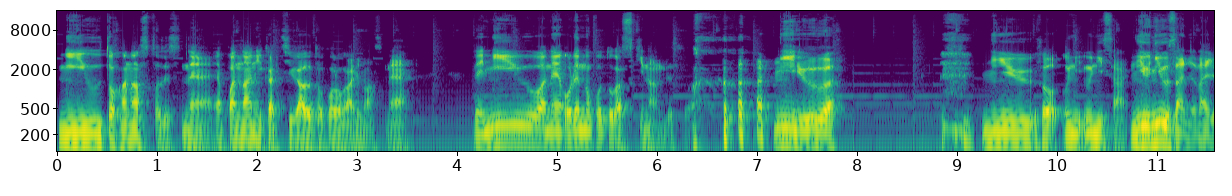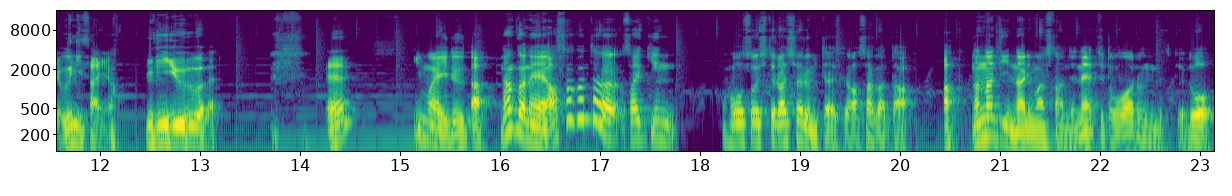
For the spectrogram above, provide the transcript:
にゆうと話すとですね、やっぱ何か違うところがありますね。で、にゆうはね、俺のことが好きなんですよ。にゆうはニュー、そう、ウニ、ウニさん。ニュー、ニューさんじゃないよ。ウニさんよ。ニューは。え？今いる、あ、なんかね、朝方、最近放送してらっしゃるみたいですけど、朝方。あ、7時になりましたんでね、ちょっと終わるんですけど、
